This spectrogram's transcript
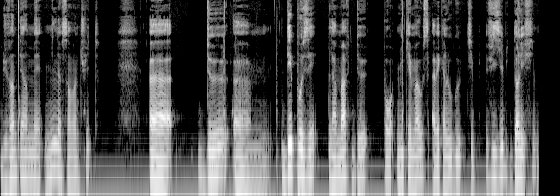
du 21 mai 1928 euh, de euh, déposer la marque de pour Mickey Mouse avec un logotype visible dans les films.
